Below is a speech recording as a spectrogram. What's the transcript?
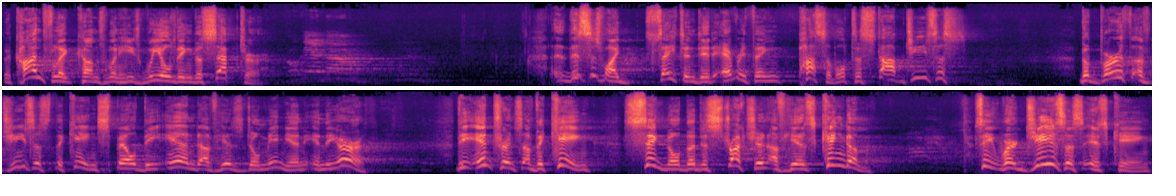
The conflict comes when he's wielding the scepter. This is why Satan did everything possible to stop Jesus. The birth of Jesus the King spelled the end of his dominion in the earth. The entrance of the King signaled the destruction of his kingdom. See, where Jesus is king,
